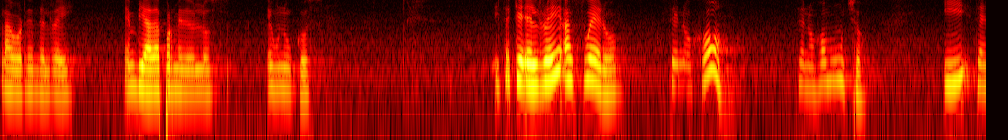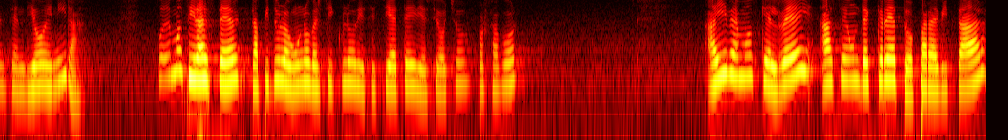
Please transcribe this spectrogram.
la orden del rey enviada por medio de los eunucos. Dice que el rey Asuero se enojó, se enojó mucho y se encendió en ira. Podemos ir a Esther capítulo 1, versículo 17 y 18, por favor. Ahí vemos que el rey hace un decreto para evitar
